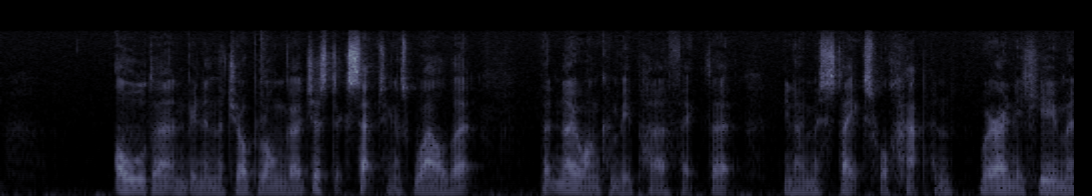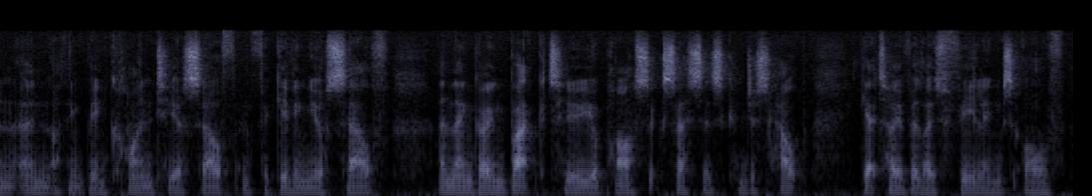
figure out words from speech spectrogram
older and been in the job longer, just accepting as well that that no one can be perfect, that you know mistakes will happen. We're only human, and I think being kind to yourself and forgiving yourself, and then going back to your past successes can just help get over those feelings of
